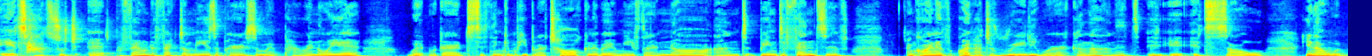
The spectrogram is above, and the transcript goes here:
it's had such a profound effect on me as a person with paranoia with regards to thinking people are talking about me if they're not and being defensive and kind of I've had to really work on that and it's it, it's so you know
